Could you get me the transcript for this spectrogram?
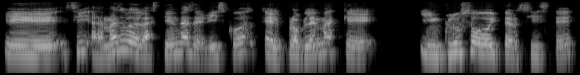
eh, sí, además de lo de las tiendas de discos, el problema que incluso hoy persiste,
